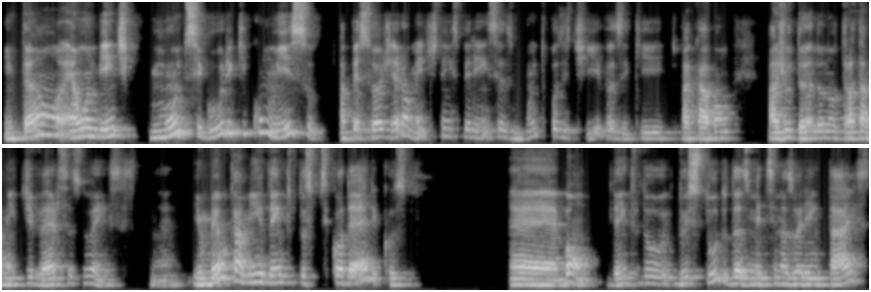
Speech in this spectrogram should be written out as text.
Então, é um ambiente muito seguro e que, com isso, a pessoa geralmente tem experiências muito positivas e que acabam ajudando no tratamento de diversas doenças. Né? E o meu caminho dentro dos psicodélicos, é, bom, dentro do, do estudo das medicinas orientais,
